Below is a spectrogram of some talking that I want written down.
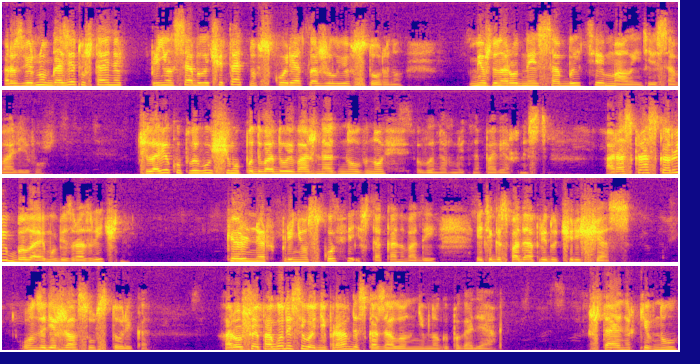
Развернув газету, Штайнер принялся было читать, но вскоре отложил ее в сторону. Международные события мало интересовали его. Человеку, плывущему под водой, важно одно — вновь вынырнуть на поверхность. А раскраска рыб была ему безразлична. Кёльнер принес кофе и стакан воды. Эти господа придут через час. Он задержался у столика. «Хорошая погода сегодня, правда?» — сказал он, немного погодя. Штайнер кивнул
